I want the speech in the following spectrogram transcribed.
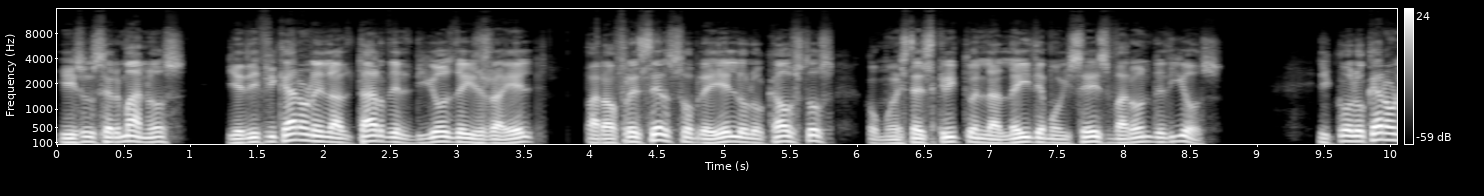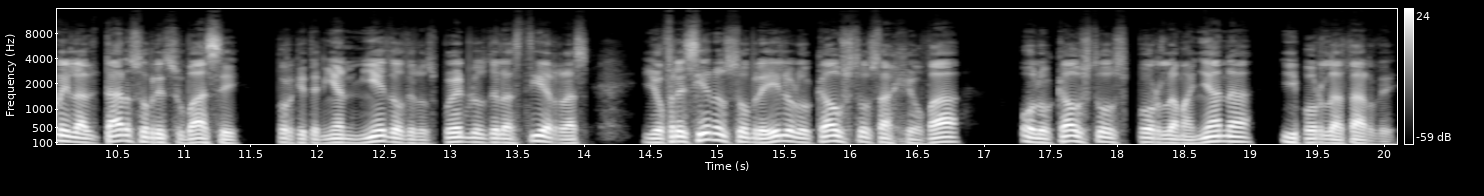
y sus hermanos, y edificaron el altar del Dios de Israel, para ofrecer sobre él holocaustos, como está escrito en la ley de Moisés, varón de Dios. Y colocaron el altar sobre su base, porque tenían miedo de los pueblos de las tierras, y ofrecieron sobre él holocaustos a Jehová, holocaustos por la mañana y por la tarde.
